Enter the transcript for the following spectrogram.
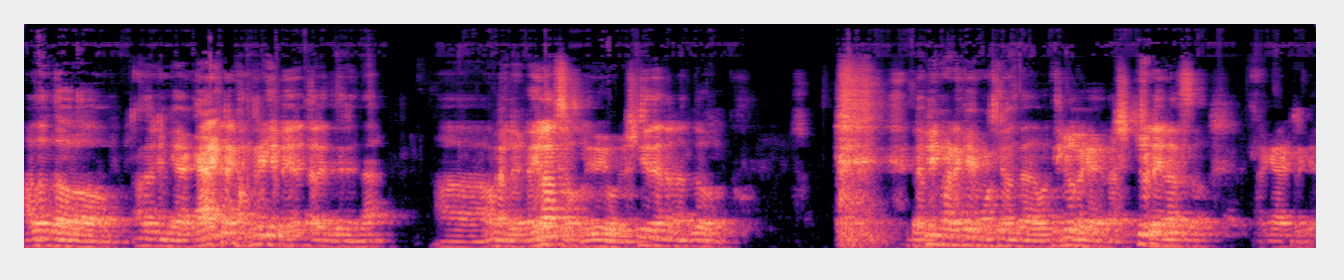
ಅದೊಂದು, ಅಂದ್ರೆ ನಿಮ್ಗೆ ಕ್ಯಾರೆಕ್ಟರ್ ಕಂಪ್ಲೀಟ್ಲಿ ಬೇರೆ ತರ ಇದ್ದರಿಂದ ಆಮೇಲೆ ಡೈಲಾಗ್ಸ್ ಅಯ್ಯೋ ಎಷ್ಟಿದೆ ಅಂದ್ರೆ ನಂದು ಡಬ್ಬಿಂಗ್ ಮಾಡಕ್ಕೆ ಮೋಸ್ಟ್ಲಿ ಒಂದು ಒಂದು ತಿಂಗಳು ಬೇಕಾಗಿದೆ ಅಷ್ಟು ಡೈಲಾಗ್ಸ್ ಕ್ಯಾರೆಕ್ಟರ್ಗೆ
